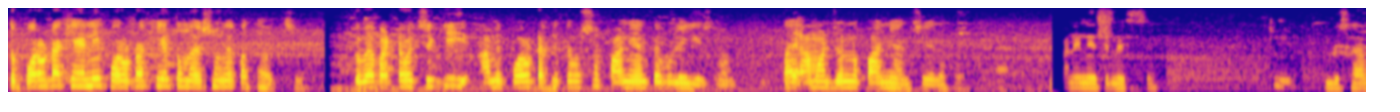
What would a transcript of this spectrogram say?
তো পরোটা খেয়ে নিই পরোটা খেয়ে তোমাদের সঙ্গে কথা হচ্ছে। তো ব্যাপারটা হচ্ছে কি, আমি পরোটা খেতে বসে পানি আনতে ভুলে গিয়েছিলাম। তাই আমার জন্য পানি আনছে দেখো। পানি নিয়ে চলে এসছে। বিশাল।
